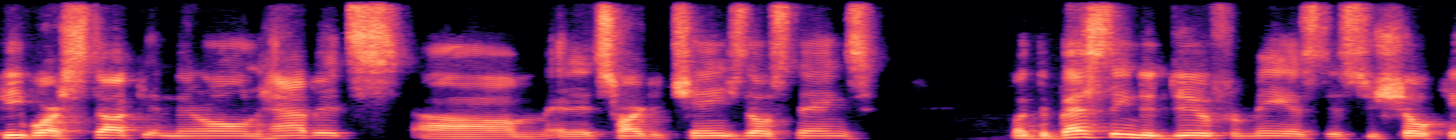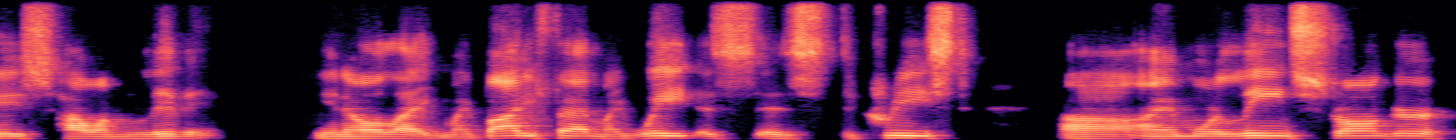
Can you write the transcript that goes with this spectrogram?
people are stuck in their own habits um, and it's hard to change those things. But the best thing to do for me is just to showcase how I'm living. You know, like my body fat, my weight is is decreased. Uh, I am more lean, stronger.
